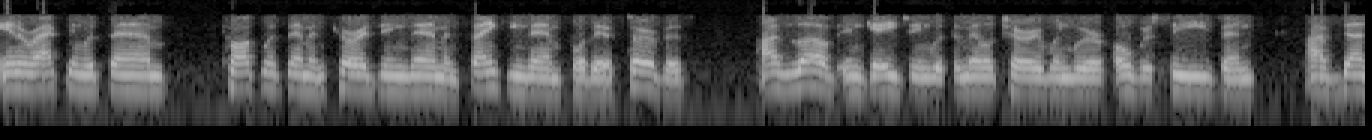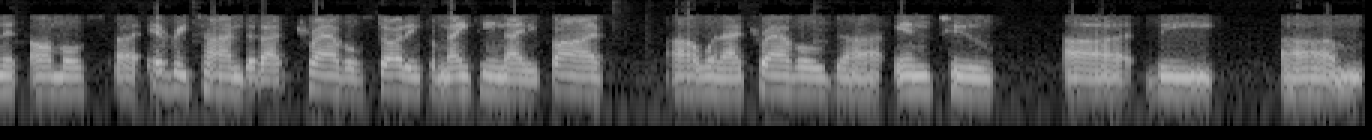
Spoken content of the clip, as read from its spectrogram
interacting with them, talking with them, encouraging them, and thanking them for their service. I love engaging with the military when we're overseas, and I've done it almost uh, every time that I've traveled, starting from 1995 uh, when I traveled uh, into uh, the um,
